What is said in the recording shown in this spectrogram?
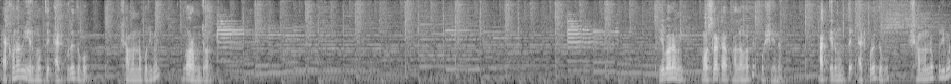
এখন আমি এর মধ্যে অ্যাড করে দেবো সামান্য পরিমাণ গরম জল। এবার আমি মশলাটা ভালোভাবে কষিয়ে নেব। আর এর মধ্যে অ্যাড করে দেবো সামান্য পরিমাণ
